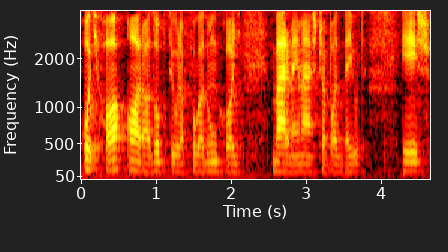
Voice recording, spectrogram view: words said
hogyha arra az opcióra fogadunk, hogy bármely más csapat bejut. És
